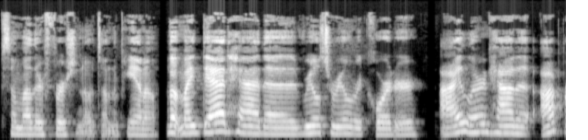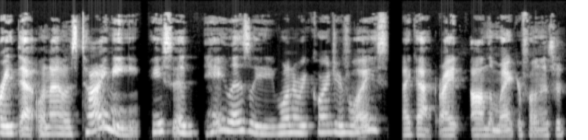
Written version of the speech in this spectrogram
some other first notes on the piano. But my dad had a reel to reel recorder. I learned how to operate that when I was tiny. He said, Hey, Leslie, you want to record your voice? I got right on the microphone and said.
